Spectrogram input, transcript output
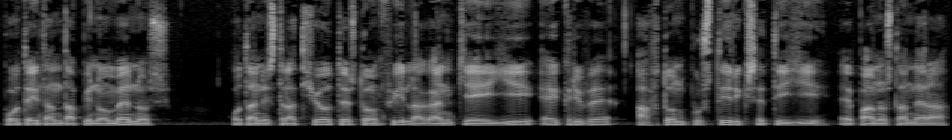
Πότε ήταν ταπεινωμένος όταν οι στρατιώτες τον φύλαγαν και η γη έκρυβε αυτόν που στήριξε τη γη επάνω στα νερά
